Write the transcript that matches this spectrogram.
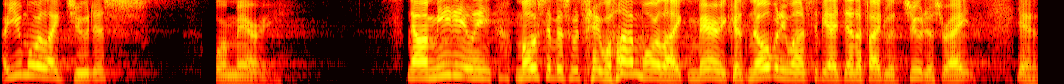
Are you more like Judas or Mary? Now, immediately, most of us would say, Well, I'm more like Mary because nobody wants to be identified with Judas, right? Yeah.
